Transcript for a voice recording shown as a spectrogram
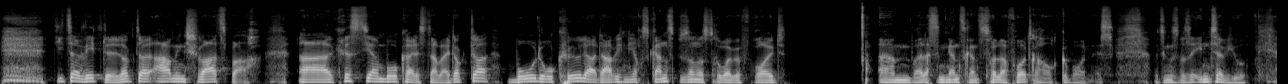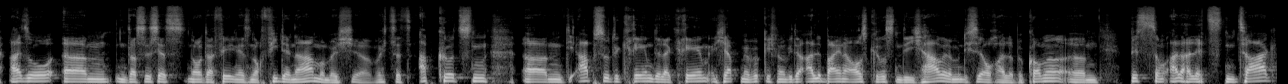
Dieter Wittel, Dr. Armin Schwarzbach, äh, Christian Burkhardt ist dabei, Dr. Bodo Köhler, da habe ich mich auch ganz besonders drüber gefreut ähm, weil das ein ganz, ganz toller Vortrag auch geworden ist, beziehungsweise Interview. Also, ähm, das ist jetzt noch, da fehlen jetzt noch viele Namen, aber ich äh, möchte es jetzt abkürzen. Ähm, die absolute Creme de la Creme. Ich habe mir wirklich mal wieder alle Beine ausgerissen, die ich habe, damit ich sie auch alle bekomme, ähm, bis zum allerletzten Tag.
